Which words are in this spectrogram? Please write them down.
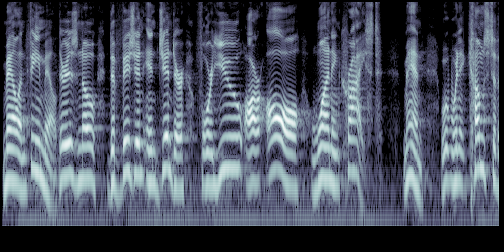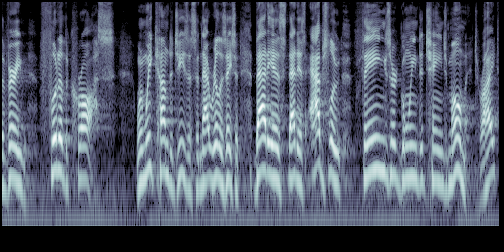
male and female. There is no division in gender, for you are all one in Christ. Man, when it comes to the very foot of the cross, when we come to Jesus and that realization, that is, that is absolute things are going to change moment, right?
